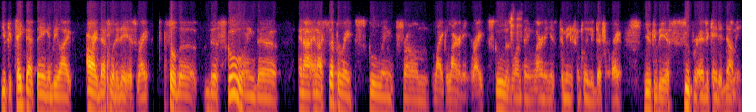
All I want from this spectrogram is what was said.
You could take that thing and be like, all right, that's what it is, right? So the the schooling, the and I and I separate schooling from like learning, right? School is one thing, learning is to me is completely different, right? You can be a super educated dummy,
